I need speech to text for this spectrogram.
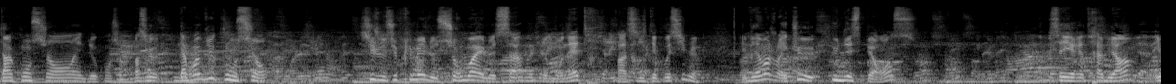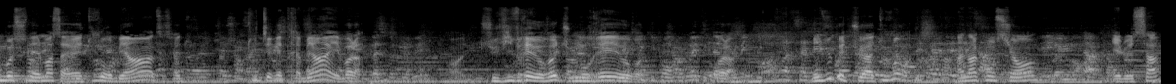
d'inconscient et de conscient. Parce que d'un point de vue conscient, si je supprimais le surmoi et le ça de mon être, enfin si c'était possible, évidemment j'aurais que une espérance. Ça irait très bien, émotionnellement ça irait toujours bien, tout, irait très bien et voilà. Tu vivrais heureux, tu mourrais heureux. Voilà. Mais vu que tu as toujours un inconscient et le ça,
